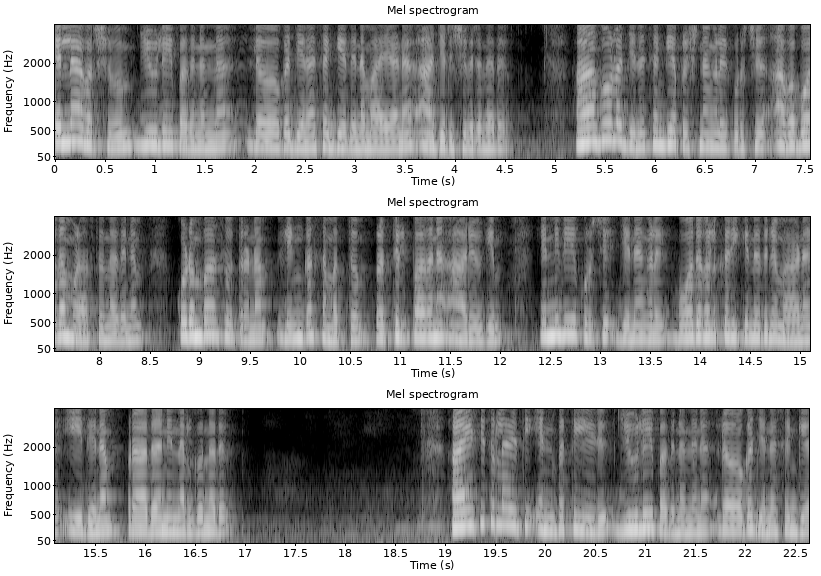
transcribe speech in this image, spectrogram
എല്ലാ വർഷവും ജൂലൈ പതിനൊന്ന് ലോക ജനസംഖ്യാ ദിനമായാണ് ആചരിച്ചു വരുന്നത്. ആഗോള ജനസംഖ്യാ പ്രശ്നങ്ങളെക്കുറിച്ച് അവബോധം വളർത്തുന്നതിനും കുടുംബാസൂത്രണം ലിംഗസമത്വം പ്രത്യുൽപാദന ആരോഗ്യം എന്നിവയെക്കുറിച്ച് ജനങ്ങളെ ബോധവൽക്കരിക്കുന്നതിനുമാണ് ഈ ദിനം പ്രാധാന്യം നൽകുന്നത്. ആയിരത്തി തൊള്ളായിരത്തി എൺപത്തിയേഴ് ജൂലൈ പതിനൊന്നിന് ലോക ജനസംഖ്യ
